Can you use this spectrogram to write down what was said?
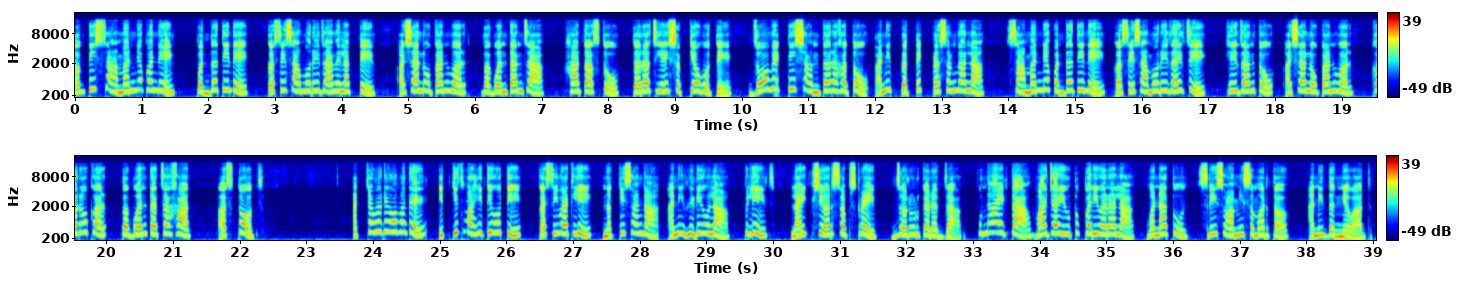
अगदी सामान्यपणे पद्धतीने कसे सामोरे जावे लागते अशा लोकांवर भगवंतांचा हात असतो तरच हे शक्य होते. जो व्यक्ती शांत राहतो आणि प्रत्येक प्रसंगाला सामान्य पद्धतीने कसे सामोरे जायचे हे जाणतो अशा लोकांवर खरोखर भगवंताचा हात असतोच. आजच्या व्हिडिओमध्ये इतकीच माहिती होती. कशी वाटली नक्की सांगा आणि व्हिडिओला प्लीज लाईक शेअर सबस्क्राईब जरूर करत जा. पुन्हा एकदा माझ्या यूट्यूब परिवाराला मनातून श्री स्वामी समर्थ आणि धन्यवाद.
